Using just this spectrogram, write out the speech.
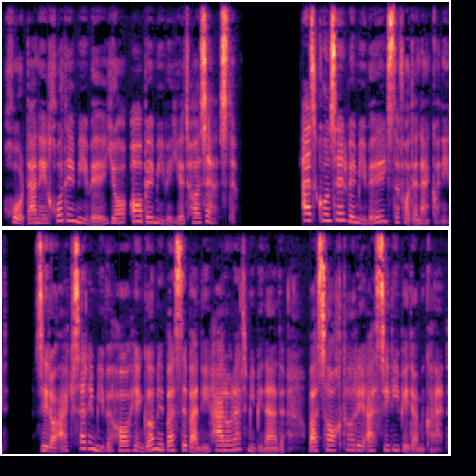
خوردن خود میوه یا آب میوه تازه است. از کنسرو میوه استفاده نکنید. زیرا اکثر میوه ها هنگام بسته بندی حرارت می بینند و ساختار اسیدی پیدا می کنند.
